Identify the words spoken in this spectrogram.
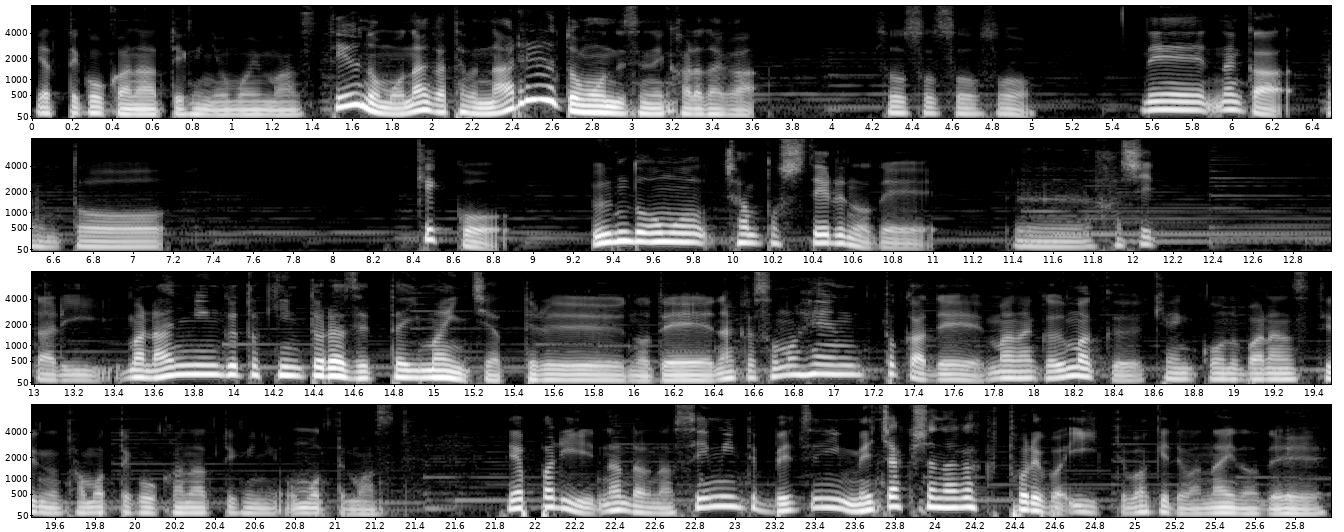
やっていこうかなっていうふうに思います。っていうのもなんか多分慣れると思うんですよね体が。そうそうそうそう。でなんかうんと結構運動もちゃんとしてるのでうん走ったり、まあ、ランニングと筋トレは絶対毎日やってるのでなんかその辺とかで、まあ、なんかうまく健康のバランスっていうのを保っていこうかなっていうふうに思ってます。やっぱりなんだろうな睡眠って別にめちゃくちゃ長く取ればいいってわけではないので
